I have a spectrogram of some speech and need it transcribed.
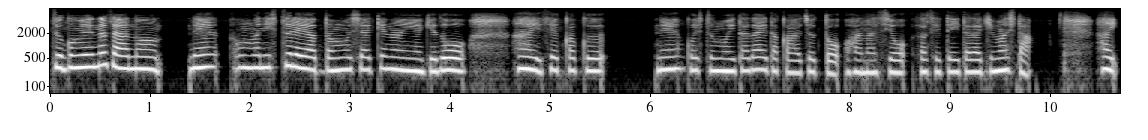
ちょごめんなさい。あのねほんまに失礼やった申し訳ないんやけどはいせっかくねご質問いただいたからちょっとお話をさせていただきました。はい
